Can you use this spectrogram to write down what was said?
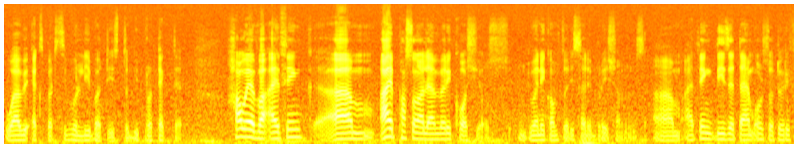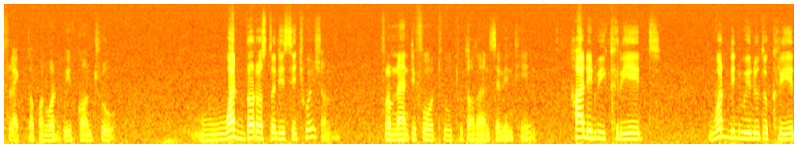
where we expect civil liberties to be protected. However, I think um, I personally am very cautious when it comes to the celebrations. Um, I think this is a time also to reflect upon what we've gone through. What brought us to this situation from 94 to 2017? How did we create, what did we do to create,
